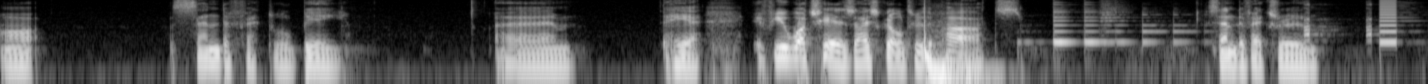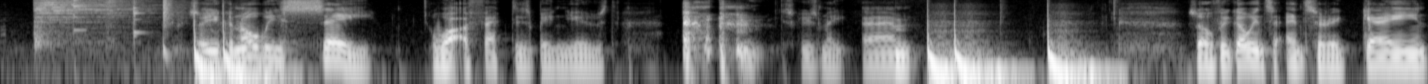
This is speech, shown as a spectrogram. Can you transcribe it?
Our send effect will be um, here. If you watch here as I scroll through the parts, send effects room. So you can always see what effect is being used. Excuse me. Um, so if we go into enter again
